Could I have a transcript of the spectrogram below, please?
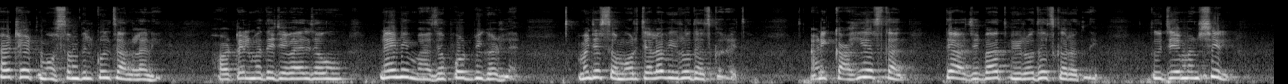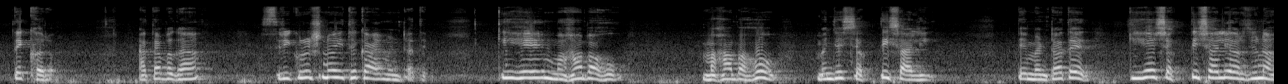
हा ठेठ मोसम बिलकुल चांगला नाही. हॉटेलमध्ये जेवायला जाऊ? नाही नाही माझं पोट बिघडलं आहे म्हणजे समोरच्याला विरोधच करायचा. आणि काही असतात ते अजिबात विरोधच करत नाही. तू जे म्हणशील ते खरं. आता बघा श्रीकृष्ण इथे काय म्हणतात? आहे की हे महाबाहो महाबाहो म्हणजे शक्तिशाली. ते म्हणतात आहेत की हे शक्तिशाली अर्जुना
